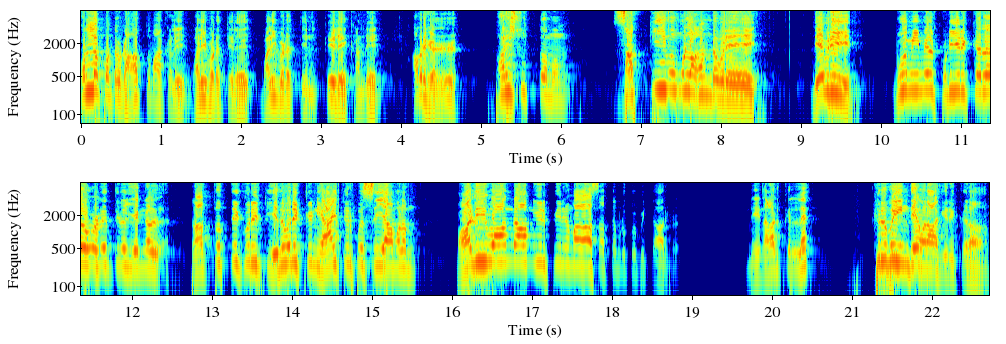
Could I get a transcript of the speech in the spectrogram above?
கொல்லப்பட்டவருடைய ஆத்துமாக்களை வழிபடத்திலே வழிபடத்தின் கீழே கண்டேன். அவர்கள் பரிசுத்தமும் சத்தியமும் உள்ள ஆண்டவரே. தேவரீர் பூமி மேல் குடியிருக்கிற இடத்தில் எங்கள் ரத்தத்தை குறித்து எதுவரைக்கும் நியாய தீர்ப்பு செய்யாமலும் பழி வாங்காமல் மகா சத்தம் கூப்பிட்டார்கள். இந்த நாட்கள்ல கிருபையின் தேவனாக இருக்கிறார்.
